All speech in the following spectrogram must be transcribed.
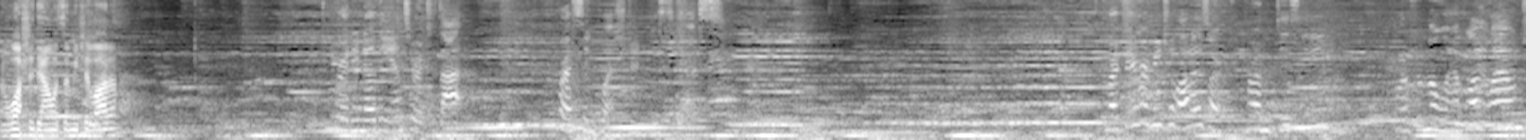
And wash it down with some michelada. You already know the answer to that pressing question is yes. My favorite micheladas are from Disney or from the Lamplight Lounge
